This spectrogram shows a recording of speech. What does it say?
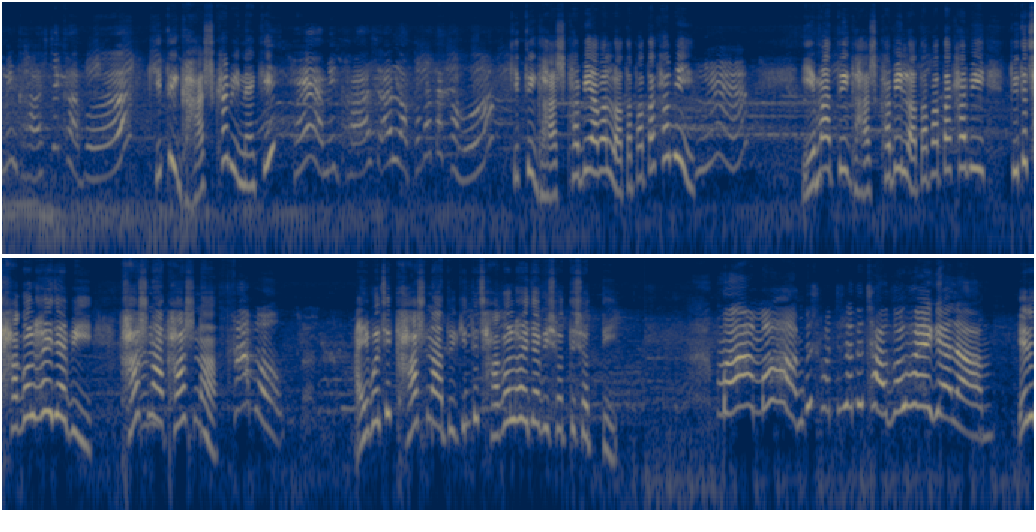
আমি ঘাসে খাব কি তুই ঘাস খাবি নাকি? হ্যাঁ আমি ঘাস আর লতা পাতা খাব। কি তুই ঘাস খাবি আবার লতা পাতা খাবি? হ্যাঁ। এমা তুই ঘাস খাবি লতা পাতা খাবি তুই তো ছাগল হয়ে যাবি। খাস না খাস না। খাব। আমি বলছি খাস না তুই কিন্তু ছাগল হয়ে যাবি সত্যি সত্যি। মা মা আমি তো সত্যি সত্যি ছাগল হয়ে গেলাম। এরে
